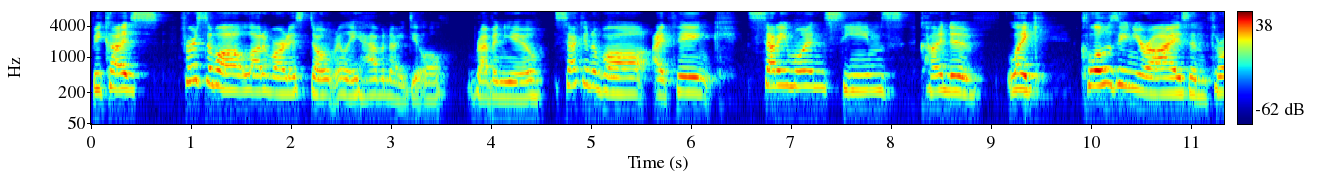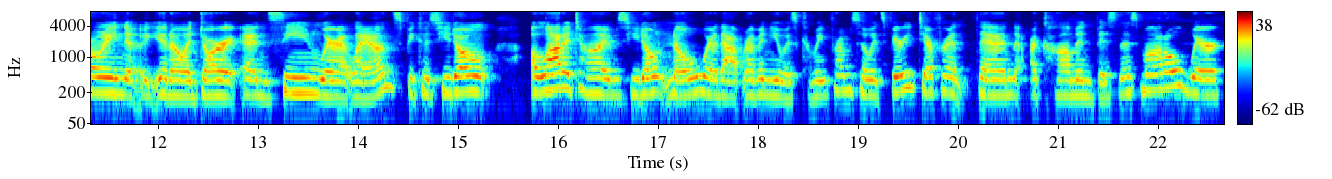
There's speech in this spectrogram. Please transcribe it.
Because, first of all, a lot of artists don't really have an ideal revenue. Second of all, I think setting one seems kind of like closing your eyes and throwing, you know, a dart and seeing where it lands because you don't a lot of times you don't know where that revenue is coming from. So it's very different than a common business model where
